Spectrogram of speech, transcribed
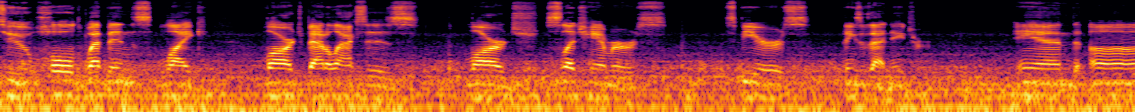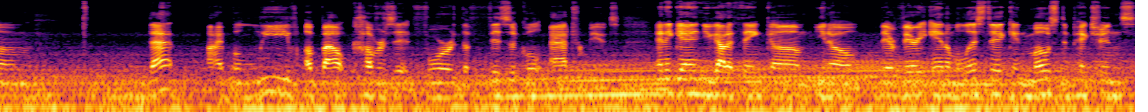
to hold weapons like large battle axes, large sledgehammers, spears, things of that nature. And um, that, I believe, about covers it for the physical attributes. And again, you got to think, um, you know, they're very animalistic in most depictions.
